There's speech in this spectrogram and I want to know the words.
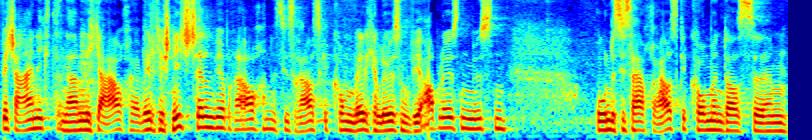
bescheinigt, nämlich auch, äh, welche Schnittstellen wir brauchen. Es ist rausgekommen, welche Lösung wir ablösen müssen und es ist auch herausgekommen, dass ähm,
